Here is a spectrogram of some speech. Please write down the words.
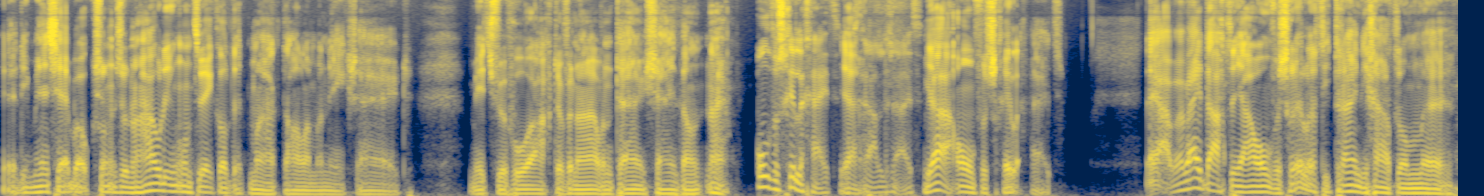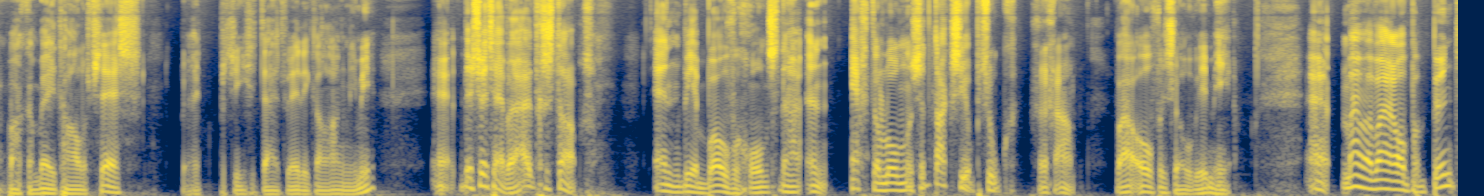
eh, die mensen hebben ook zo'n houding ontwikkeld. Het maakt allemaal niks uit. Mits we voor achter vanavond thuis zijn, dan. Nou Onverschilligheid Ja. stralen ze uit. ja, onverschilligheid. Nou ja, maar wij dachten, ja, onverschillig. Die trein die gaat om eh pak een beetje half zes. De precieze tijd weet ik al lang niet meer. Eh, dus we zijn uitgestapt. En weer bovengronds naar een echte Londense taxi op zoek gegaan. Waarover zo weer meer. Eh, maar we waren op een punt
